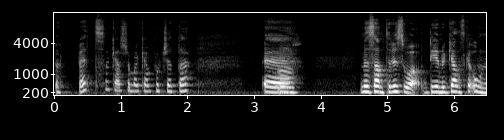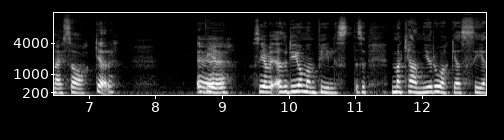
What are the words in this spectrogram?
öppet så kanske man kan fortsätta. Eh, Mm. Men samtidigt så, det är nog ganska onajs saker. Det är det. Eh, Så jag, vet- alltså det är om man vill, alltså, man kan ju råka se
